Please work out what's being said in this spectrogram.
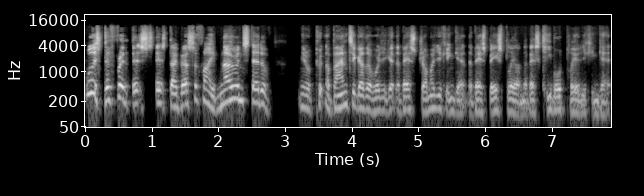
Well, it's different. It's it's diversified now. Instead of you know, putting a band together where you get the best drummer you can get, the best bass player, and the best keyboard player you can get.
